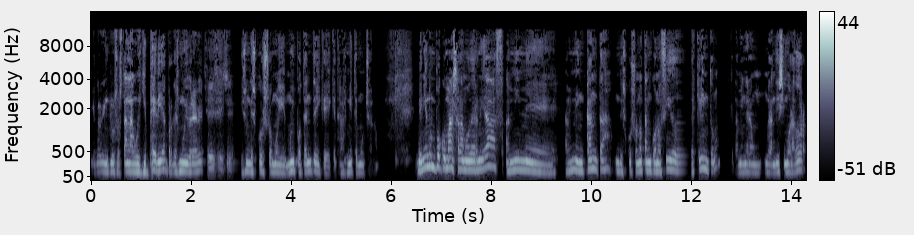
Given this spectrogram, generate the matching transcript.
yo creo que incluso está en la Wikipedia porque es muy breve. Sí, sí, sí. Es un discurso muy, muy potente y que, que transmite mucho, ¿no? Veniendo un poco más a la modernidad, a mí me, a mí me encanta un discurso no tan conocido de Clinton, que también era un, un grandísimo orador,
